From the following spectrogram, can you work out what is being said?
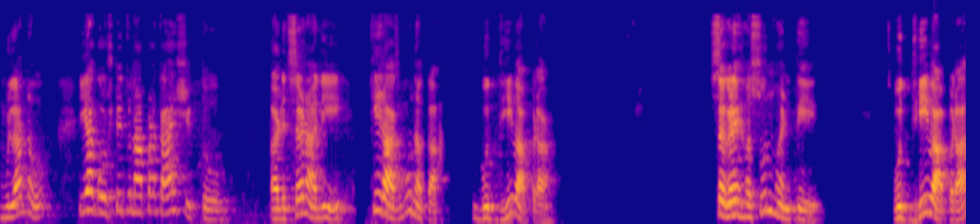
मुलांनो या गोष्टीतून आपण काय शिकतो? अडचण आली की रागवू नका. बुद्धी वापरा. सगळे हसून म्हणतील बुद्धी वापरा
